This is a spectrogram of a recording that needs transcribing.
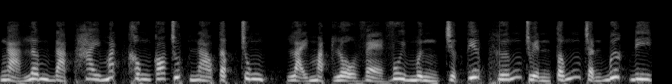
ngã lâm đạt hai mắt không có chút nào tập trung, lại mặt lộ vẻ vui mừng trực tiếp hướng truyền tống trận bước đi,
